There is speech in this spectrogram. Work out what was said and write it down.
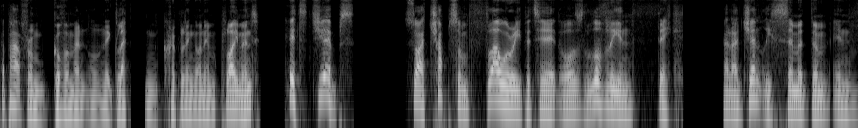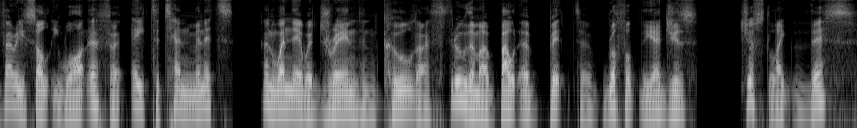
apart from governmental neglect and crippling unemployment, it's chips. So I chopped some floury potatoes, lovely and thick, and I gently simmered them in very salty water for 8 to 10 minutes. And when they were drained and cooled, I threw them about a bit to rough up the edges, just like this.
